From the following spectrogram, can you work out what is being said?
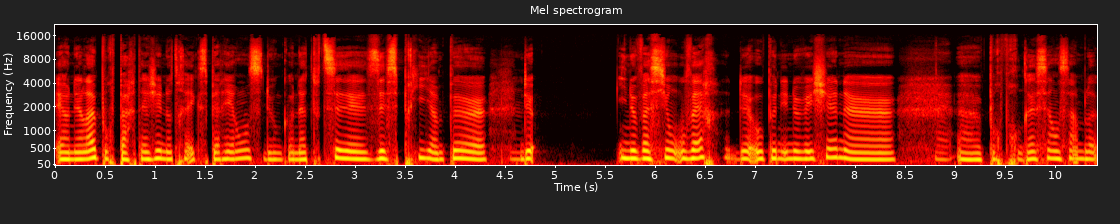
et on est là pour partager notre expérience. Donc, on a tous ces esprits un peu euh, mm. de innovation ouverte, de open innovation, euh, euh, pour progresser ensemble.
